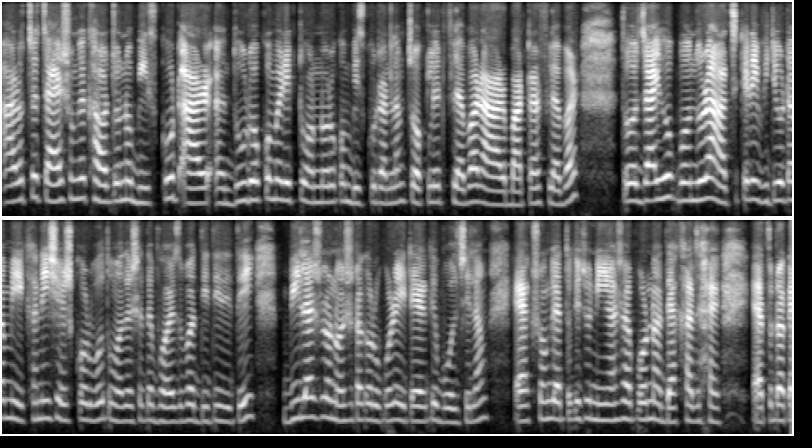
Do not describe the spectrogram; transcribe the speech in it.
আর হচ্ছে চায়ের সঙ্গে খাওয়ার জন্য বিস্কুট আর দু রকমের একটু অন্যরকম বিস্কুট আনলাম, চকলেট ফ্লেভার আর বাটার ফ্লেভার তো যাই হোক বন্ধুরা, আজকের এই ভিডিওটা আমি এখানেই শেষ করব। তোমাদের সাথে ভয়েস ওভার দিতে দিতেই বিল আসলো নয়শো টাকার উপরে, এটাই আর কি বলছিলাম। একসঙ্গে এত কিছু নিয়ে আসার পর না দেখা যায় এত টাকা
